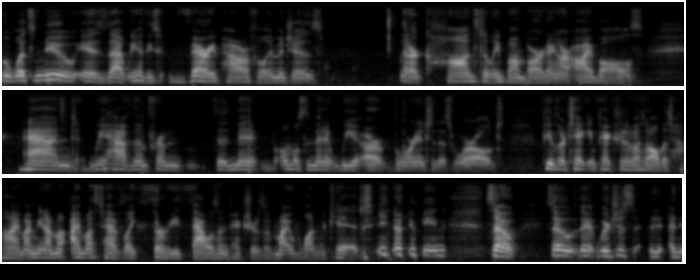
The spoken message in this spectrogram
But what's new is that we have these very powerful images that are constantly bombarding our eyeballs, mm-hmm. and we have them from the minute, almost the minute we are born into this world people are taking pictures of us all the time. I mean, I'm I must have like thirty thousand pictures of my one kid. You know what I mean? So so we're just an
